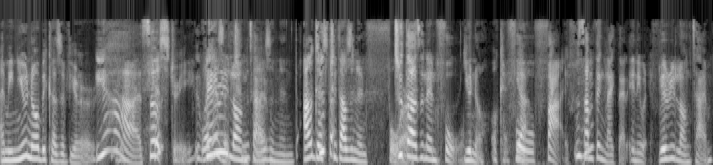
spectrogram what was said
I mean, you know because of your yeah, so history. What very long 2000 time. and, August Two 2004. 2004. You know. Okay. four, yeah. 5 mm-hmm. something like that. Anyway, very long time.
